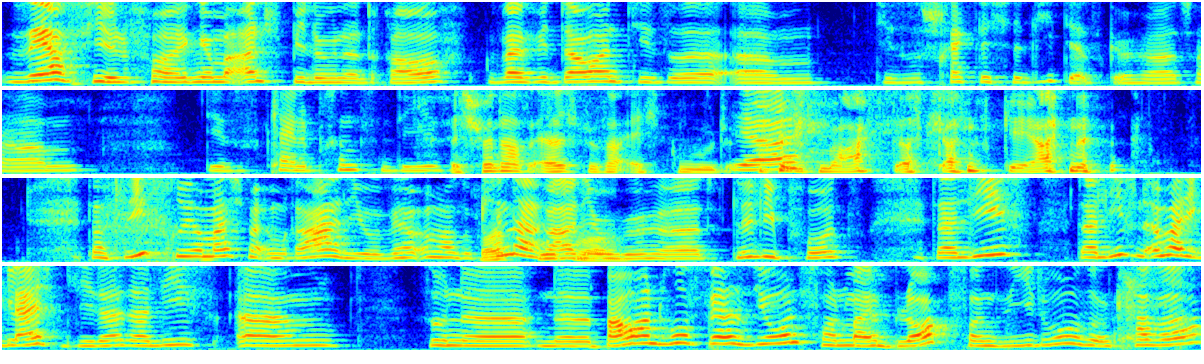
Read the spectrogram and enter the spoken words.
sehr vielen Folgen immer Anspielungen darauf, weil wir dauernd diese, ähm, dieses schreckliche Lied jetzt gehört haben. Dieses kleine Prinzenlied. Ich finde das ehrlich gesagt echt gut. Ja. Ich mag das ganz gerne. Das lief früher manchmal im Radio. Wir haben immer so Was Kinderradio gehört. Lilliputz. Da lief, da liefen immer die gleichen Lieder. Da lief ähm, so eine, eine Bauernhof-Version von meinem Blog von Sido, so ein Cover.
